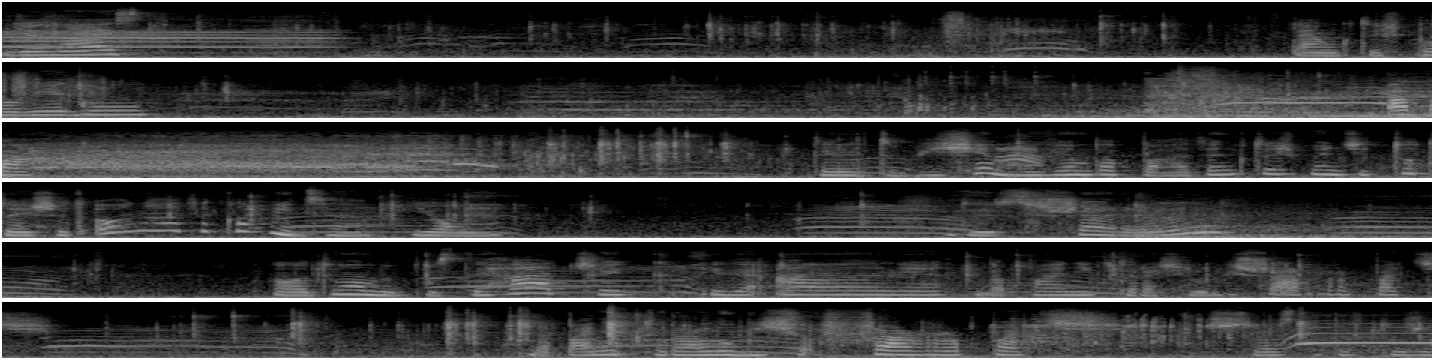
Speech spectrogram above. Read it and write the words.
Gdzie ona jest? Tam ktoś pobiegł. Papa. Się mówią papa, ten ktoś będzie tutaj szedł. O, no ja tylko widzę ją. To jest Cheryl. O, tu mamy pusty haczyk. Idealnie. Dla pani, która się lubi szarpać. Dla pani, która lubi się szarpać. Jeszcze raz to powtórzę.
